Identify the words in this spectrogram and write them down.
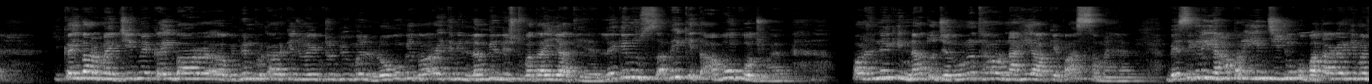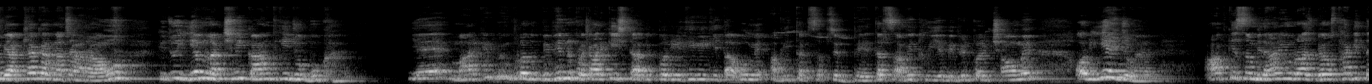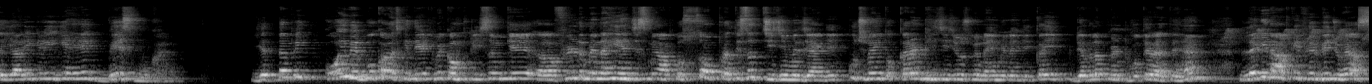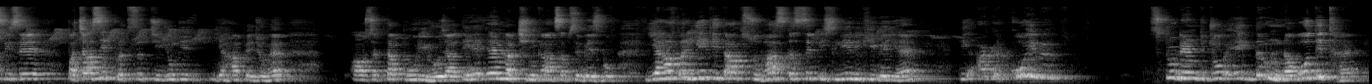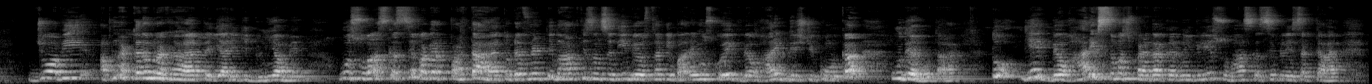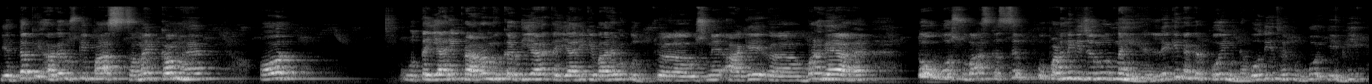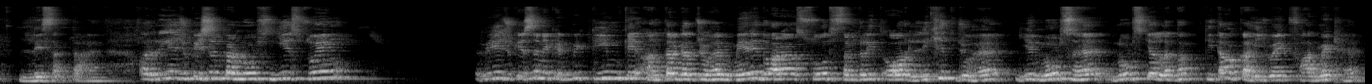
कि कई बार मैगजीन में, कई बार विभिन्न प्रकार के जो है इंटरव्यू में लोगों के द्वारा इतनी लंबी लिस्ट बताई जाती है, लेकिन उन सभी किताबों को जो है पढ़ने की ना तो ज़रूरत है और ना ही आपके पास समय है। बेसिकली यहाँ पर इन चीज़ों को बता करके मैं व्याख्या करना चाह रहा हूँ कि जो यम लक्ष्मीकांत की जो बुक है ये मार्केट में उपलब्ध विभिन्न प्रकार की इस टॉपिक पर लिखी गई किताबों में अभी तक सबसे बेहतर साबित हुई है विभिन्न परीक्षाओं में। और यह जो है, आपके संविधान एवं राज्य व्यवस्था की तैयारी के लिए यह एक बेस बुक है। यद्यपि कोई भी बुक आज की डेट में कंपटीशन के फ़ील्ड में नहीं है, जिसमें आपको सौ प्रतिशत चीज़ें मिल जाएँगी, कुछ नहीं तो करंट ही चीज़ें उसमें नहीं मिलेंगी, कई डेवलपमेंट होते रहते हैं। लेकिन आपकी फिर भी जो है अस्सी से पचासी प्रतिशत चीज़ों की यहाँ पे जो है आवश्यकता पूरी हो जाती है। एम लक्ष्मीकांत सबसे बेस बुक यहाँ पर यह किताब सुभाष कश्यप इसलिए लिखी गई है कि अगर कोई भी स्टूडेंट जो एकदम नवोदित है, जो अभी अपना कदम रख रहा है तैयारी की दुनिया में, वो सुभाष कश्यप अगर पढ़ता है तो डेफिनेटली भारत की संसदीय व्यवस्था के बारे में उसको एक व्यवहारिक दृष्टिकोण का उदय होता है। तो ये व्यवहारिक समझ पैदा करने के लिए सुभाष कश्यप ले सकता है। यद्यपि अगर उसके पास समय कम है और वो तैयारी प्रारंभ कर दिया है, तैयारी के बारे में कुछ उसने आगे बढ़ गया है। तो वो सुभाष कश्यप को पढ़ने की ज़रूरत नहीं है, लेकिन अगर कोई नवोदित है तो वो ये भी ले सकता है। और री एजुकेशन का नोट्स ये स्वयं री एजुकेशन अकेडमी टीम के अंतर्गत जो है, मेरे द्वारा शोध, संकलित और लिखित जो है, ये नोट्स है। नोट्स क्या लगभग किताब का ही जो एक फॉर्मेट है,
